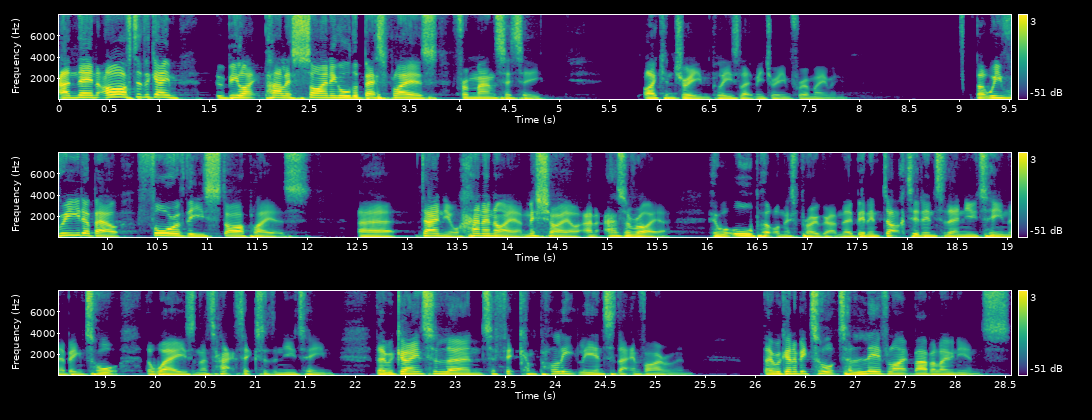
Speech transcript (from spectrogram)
and then after the game, it would be like Palace signing all the best players from Man City. I can dream. Please let me dream for a moment. But we read about four of these star players uh, Daniel, Hananiah, Mishael, and Azariah, who were all put on this program. They've been inducted into their new team. They're being taught the ways and the tactics of the new team. They were going to learn to fit completely into that environment. They were going to be taught to live like Babylonians,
